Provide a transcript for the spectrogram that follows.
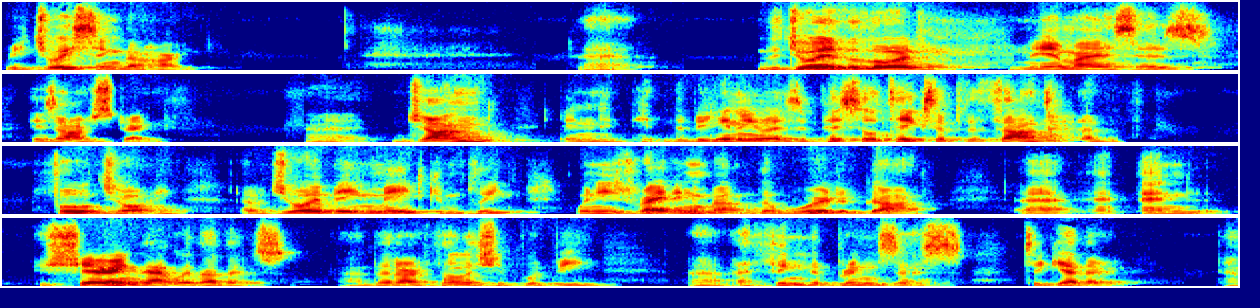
rejoicing the heart. Uh, the joy of the Lord, Nehemiah says, is our strength. Uh, John, in the beginning of his epistle, takes up the thought of full joy, of joy being made complete, when he's writing about the Word of God uh, and sharing that with others, uh, that our fellowship would be uh, a thing that brings us together, uh,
